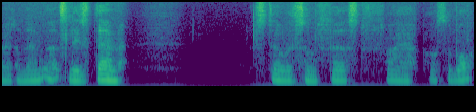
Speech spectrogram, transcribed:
fired on them. That leaves them still with some first fire possible.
